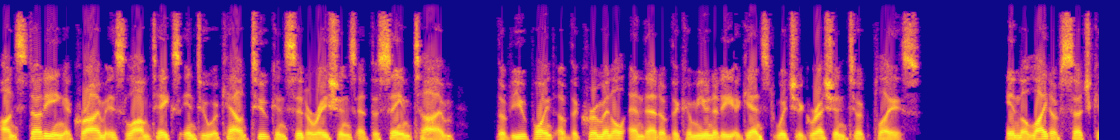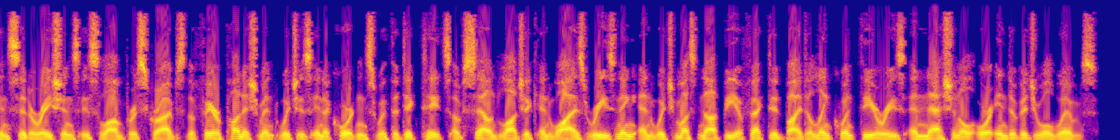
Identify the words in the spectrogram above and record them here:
On studying a crime Islam takes into account two considerations at the same time, the viewpoint of the criminal and that of the community against which aggression took place. In the light of such considerations Islam prescribes the fair punishment which is in accordance with the dictates of sound logic and wise reasoning and which must not be affected by delinquent theories and national or individual whims.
